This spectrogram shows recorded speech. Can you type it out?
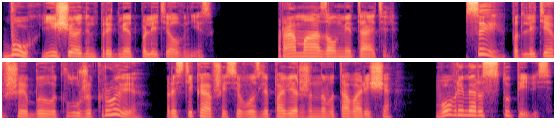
Бух, еще один предмет полетел вниз. Промазал метатель. Псы, подлетевшие было к луже крови, растекавшейся возле поверженного товарища, вовремя расступились.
